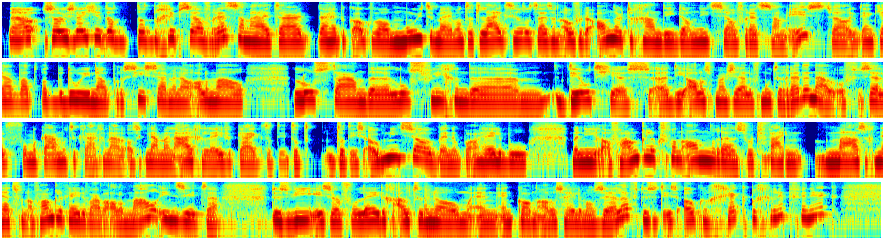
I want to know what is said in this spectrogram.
Nou, sowieso weet je, dat, dat begrip zelfredzaamheid, daar, daar heb ik ook wel moeite mee. Want het lijkt heel de tijd dan over de ander te gaan die dan niet zelfredzaam is. Terwijl ik denk, ja, wat, wat bedoel je nou precies? Zijn we nou allemaal losstaande, losvliegende ehm, deeltjes uh, die alles maar zelf moeten redden? Nou, of zelf voor elkaar moeten krijgen? Nou, als ik naar mijn eigen leven kijk, dat, dat, dat is ook niet zo. Ik ben op een heleboel manieren afhankelijk van anderen. Een soort fijn mazig net van afhankelijkheden waar we allemaal in zitten. Dus wie is er volledig autonoom en, en kan alles helemaal zelf. Dus het is ook een gek begrip, vind ik.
